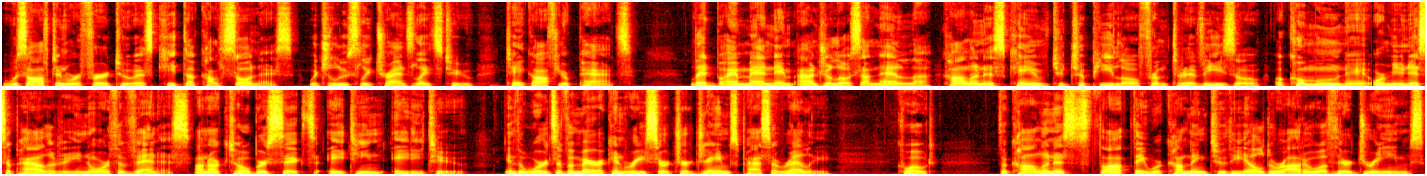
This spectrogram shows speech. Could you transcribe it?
was often referred to as Quita Calzones, which loosely translates to take off your pants. Led by a man named Angelo Zanella, colonists came to Chipilo from Treviso, a comune or municipality north of Venice, on October 6, 1882. In the words of American researcher James Passarelli, quote, the colonists thought they were coming to the El Dorado of their dreams,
